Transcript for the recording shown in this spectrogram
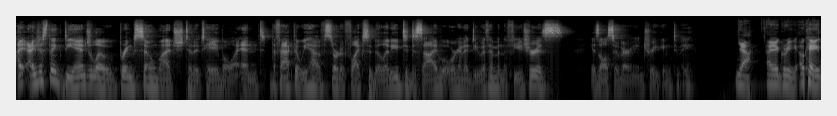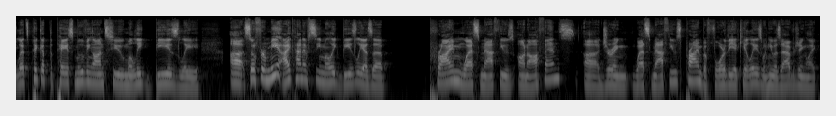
I, I just think D'Angelo brings so much to the table. And the fact that we have sort of flexibility to decide what we're going to do with him in the future is is also very intriguing to me. Yeah, I agree. Okay, let's pick up the pace. Moving on to Malik Beasley. Uh, so for me, I kind of see Malik Beasley as a prime Wes Matthews on offense uh, during Wes Matthews' prime before the Achilles when he was averaging like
